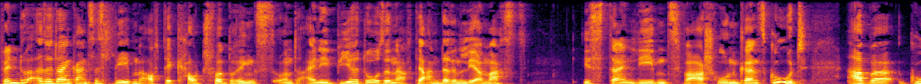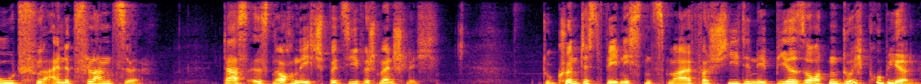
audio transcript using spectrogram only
Wenn du also dein ganzes Leben auf der Couch verbringst und eine Bierdose nach der anderen leer machst, ist dein Leben zwar schon ganz gut, aber gut für eine Pflanze. Das ist noch nicht spezifisch menschlich. Du könntest wenigstens mal verschiedene Biersorten durchprobieren.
